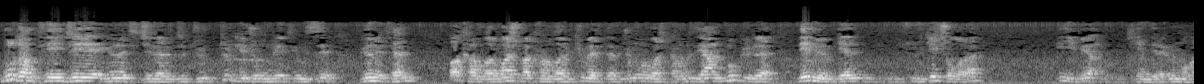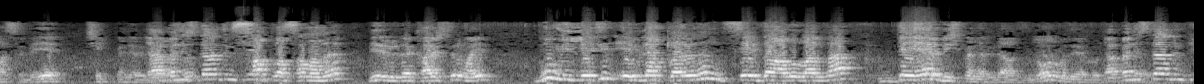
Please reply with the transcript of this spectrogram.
buradan TC yöneticilerimizi, Türkiye Cumhuriyetimizi yöneten bakanlar, başbakanlar, hükümetler, cumhurbaşkanımız yani bugüne demiyorum gel süzgeç olarak iyi bir kendilerini muhasebeye çekmeleri Ya ben lazım. isterdim ki- sapla samanı birbirine karıştırmayıp bu milletin evlatlarının sevdalılarına değer biçmeleri lazım. Doğru mu değerli hocam? Ya ben isterdim ki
